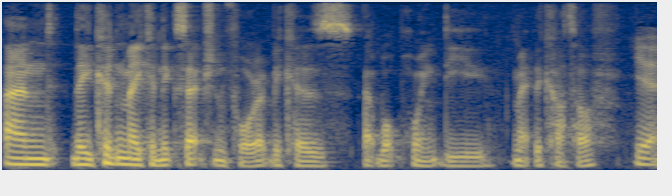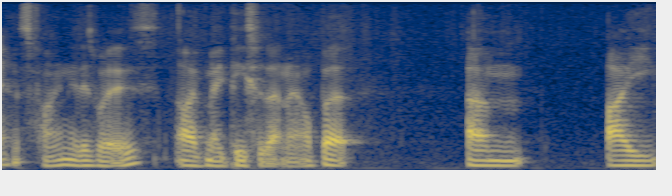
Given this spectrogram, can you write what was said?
And they couldn't make an exception for it because at what point do you make the cutoff? Yeah. It's fine. It is what it is. I've made peace with that now. But um, I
